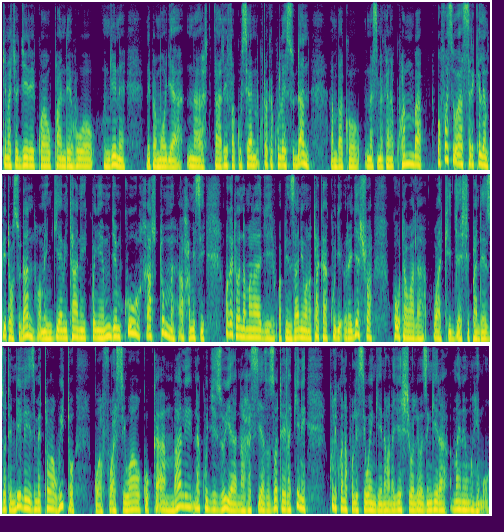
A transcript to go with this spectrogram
kinachojiri kwa upande huo mwingine ni pamoja na taarifa kuhusiana kutoka kule Sudan ambako inasemekana kwamba wafuasi wa serikali ya mpito wa Sudan wameingia mitani kwenye mji mkuu Khartum Alhamisi, wakati waandamanaji wapinzani wanataka kurejeshwa kwa utawala wa kijeshi. Pande zote mbili zimetoa wito kwa wafuasi wao kukaa mbali na kujizuia na ghasia zozote, lakini kulikuwa na polisi wengi na wanajeshi waliozingira maeneo muhimu.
